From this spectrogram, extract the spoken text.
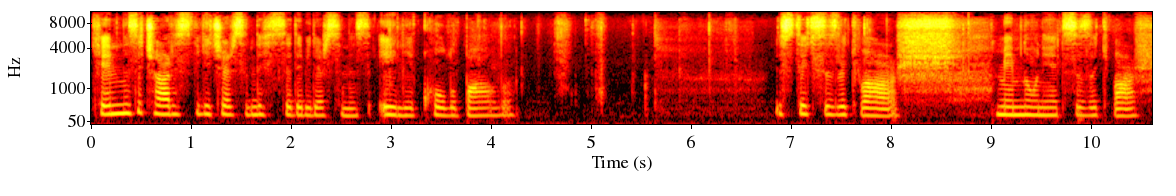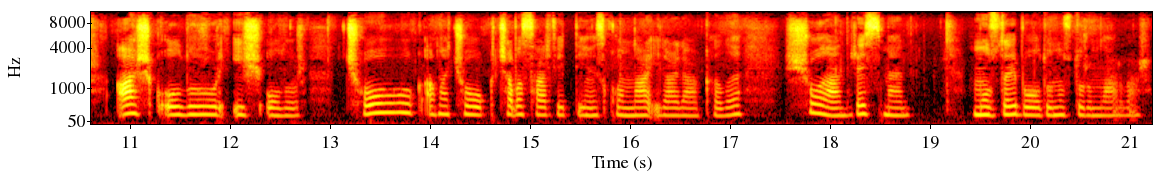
Kendinizi çaresizlik içerisinde hissedebilirsiniz. Eli, kolu bağlı. İsteksizlik var. Memnuniyetsizlik var. Aşk olur, iş olur. Çok ama çok çaba sarf ettiğiniz konular ile alakalı şu an resmen muzdarip olduğunuz durumlar var.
